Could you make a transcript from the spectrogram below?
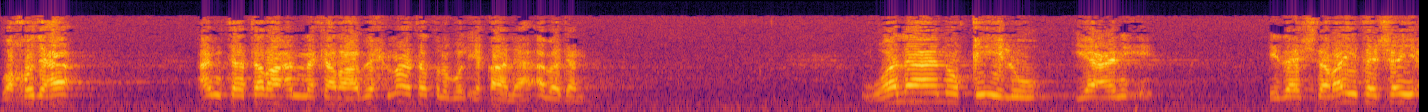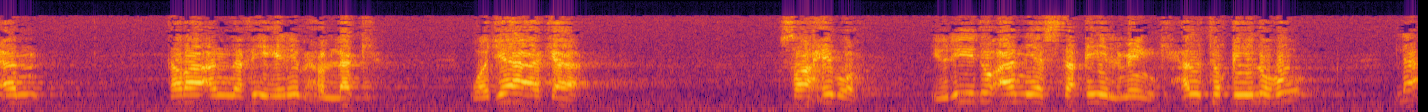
وخذها. أنت ترى أنك رابح ما تطلب الإقالة أبدا. ولا نقيل يعني إذا اشتريت شيئا ترى أن فيه ربح لك وجاءك صاحبه يريد أن يستقيل منك. هل تقيله؟ لا.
